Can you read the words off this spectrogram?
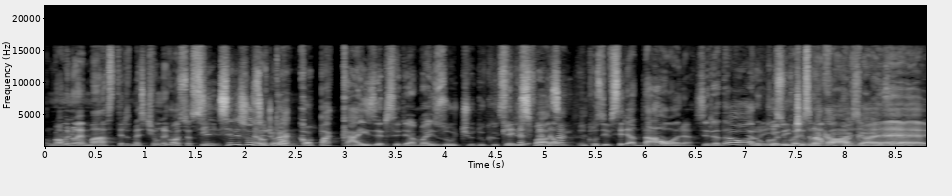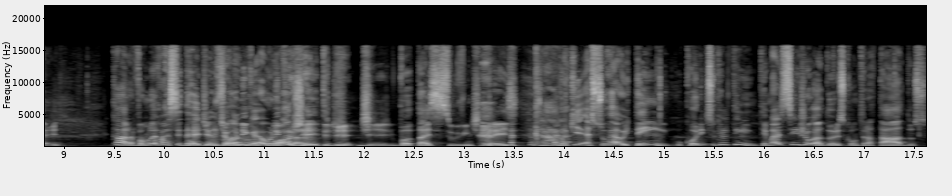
O nome não é Masters, mas tinha um negócio assim. Se, se eles fossem jogar Copa Kaiser, seria mais útil do que o que seria- eles fazem. Não, inclusive seria da hora. Seria da hora. O Isso, Corinthians na Copa várzea, Kaiser. É, é. Cara, vamos levar essa ideia adiante. é o Vamos, único, é o único bora. jeito de, de botar esse sub-23. Porque é surreal. E tem. O Corinthians, o que ele tem? Tem mais de 100 jogadores contratados.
